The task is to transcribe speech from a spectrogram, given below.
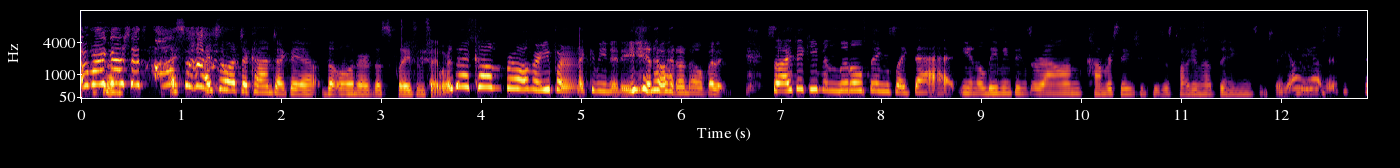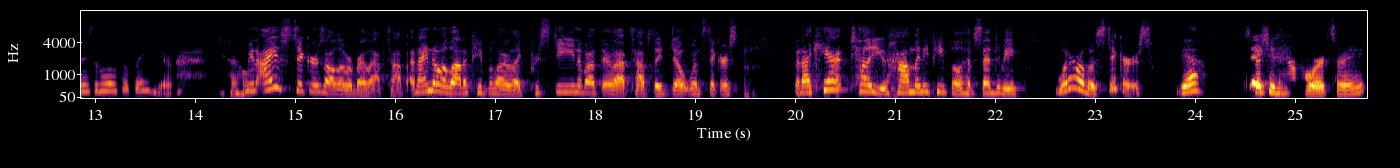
Oh my gosh, that's awesome! I, I, still have to contact the the owner of this place and say, "Where'd that come from? Are you part of the community?" You know, I don't know, but it, so I think even little things like that, you know, leaving things around, conversation pieces, talking about things, and say, "Oh yeah, mm-hmm. there's there's a local thing here." You know? I mean, I have stickers all over my laptop, and I know a lot of people are like pristine about their laptops; they don't want stickers. But I can't tell you how many people have said to me, "What are all those stickers?" Yeah, especially in airports, right?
